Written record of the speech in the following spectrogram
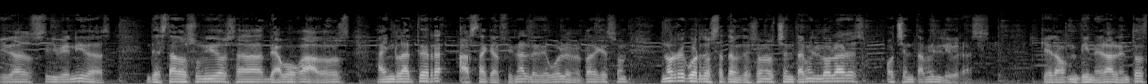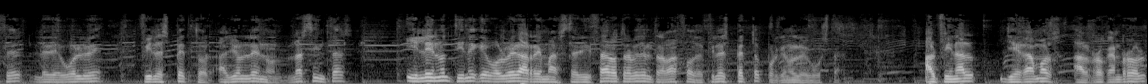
idas y venidas de Estados Unidos a, de abogados a Inglaterra hasta que al final le devuelve, me parece que son, no recuerdo exactamente, son 80 mil dólares, 80 mil libras, que era un dineral entonces, le devuelve Phil Spector a John Lennon las cintas y Lennon tiene que volver a remasterizar otra vez el trabajo de Phil Spector porque no le gusta. Al final llegamos al rock and roll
